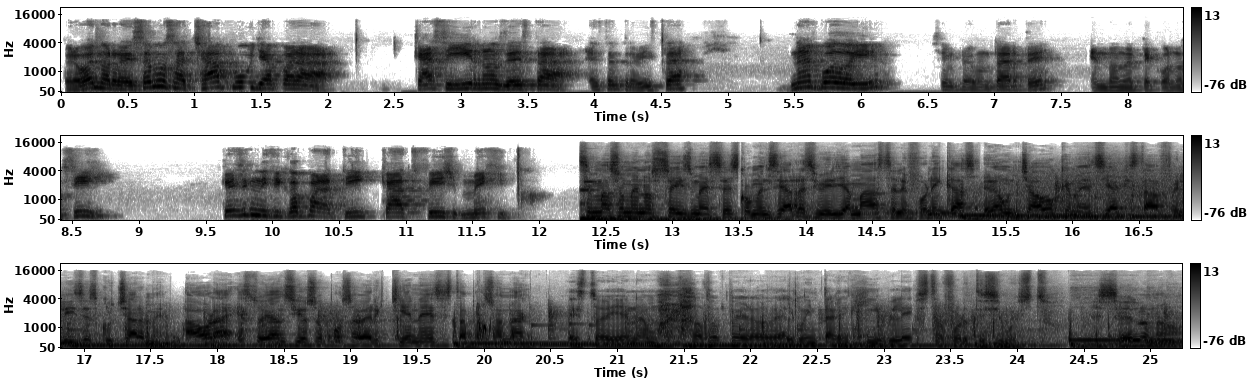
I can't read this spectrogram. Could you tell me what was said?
Pero bueno, regresamos a Chapu ya para casi irnos de esta, esta entrevista. No me puedo ir sin preguntarte en dónde te conocí. ¿Qué significó para ti Catfish México? Hace más o menos seis meses comencé a recibir llamadas telefónicas. Era un chavo que me decía que estaba feliz de escucharme. Ahora estoy ansioso por saber quién es esta persona. Estoy enamorado, pero de algo intangible. Está fuertísimo esto. ¿Es él o no?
